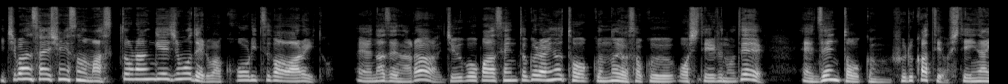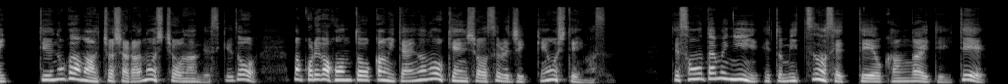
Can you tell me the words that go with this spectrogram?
一番最初にそのマスクトランゲージモデルは効率が悪いと。なぜなら15%ぐらいのトークンの予測をしているので、全トークンフル活用していないっていうのが、まあ、著者らの主張なんですけど、まあ、これが本当かみたいなのを検証する実験をしています。で、そのために、えっと、3つの設定を考えていて、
